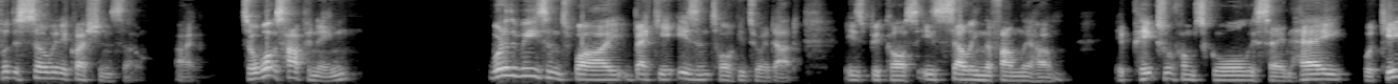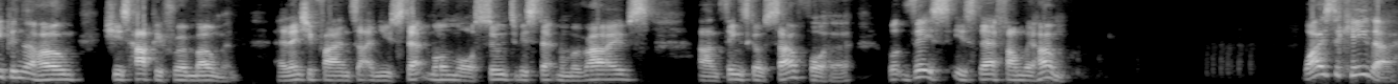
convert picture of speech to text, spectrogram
But there's so many questions though. Right. So what's happening? One of the reasons why Becky isn't talking to her dad is because he's selling the family home. He picks up from school, he's saying, Hey, we're keeping the home. She's happy for a moment. And then she finds that a new stepmom or soon to be stepmom arrives and things go south for her. But this is their family home. Why is the key there?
